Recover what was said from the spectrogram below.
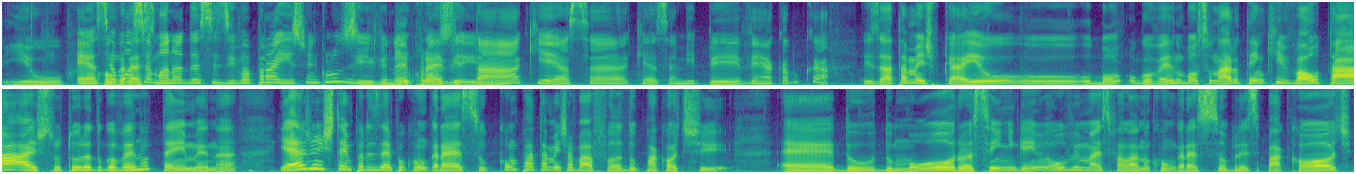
e o Essa Congresso... é uma semana decisiva para isso, inclusive, né? Para evitar que essa, que essa MP venha a caducar. Exatamente, porque aí o, o, o, o, governo Bolsonaro tem que voltar à estrutura do governo Temer, né? E aí a gente tem, por exemplo, o Congresso completamente abafando o pacote é, do, do Moro, assim, ninguém ouve mais falar no Congresso sobre esse pacote,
